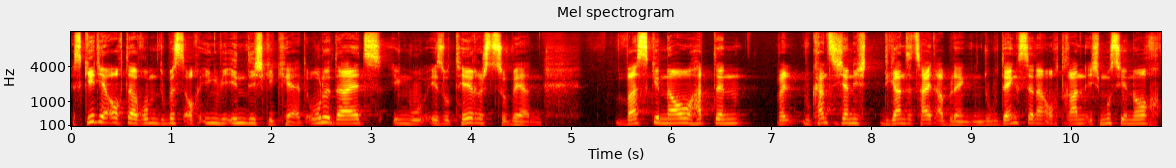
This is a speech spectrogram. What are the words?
Es geht ja auch darum, du bist auch irgendwie in dich gekehrt, ohne da jetzt irgendwo esoterisch zu werden. Was genau hat denn weil du kannst dich ja nicht die ganze Zeit ablenken. Du denkst ja dann auch dran, ich muss hier noch,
